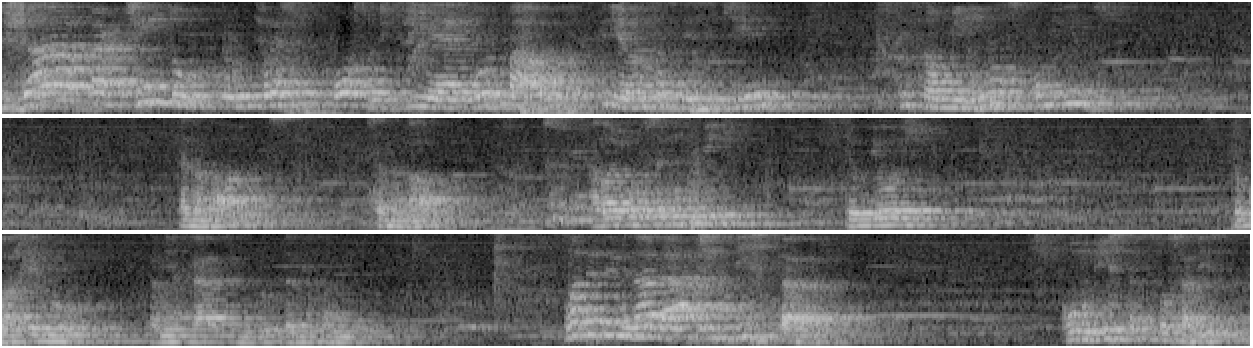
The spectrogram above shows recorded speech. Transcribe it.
já partindo um pressuposto de que é normal crianças decidirem se são meninas ou meninos. É normal? Isso é normal? Agora eu vou para o segundo vídeo que eu vi hoje. Eu passei no, na minha casa, no grupo da minha família. Uma determinada ativista comunista, socialista.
